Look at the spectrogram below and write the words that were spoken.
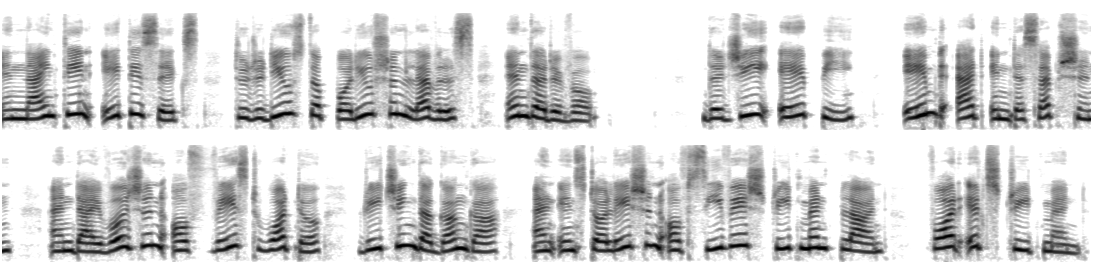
in 1986 to reduce the pollution levels in the river. The GAP aimed at interception and diversion of wastewater reaching the Ganga and installation of sewage treatment plant for its treatment.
